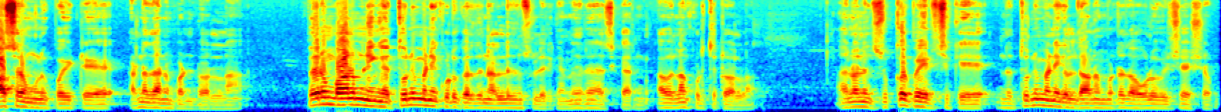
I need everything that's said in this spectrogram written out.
ஆசிரமங்களுக்கு போயிட்டு அன்னதானம் பண்ணிட்டு வரலாம். பெரும்பாலும் நீங்கள் துணிமணி கொடுக்குறது நல்லதுன்னு சொல்லியிருக்கேன் மிதராசிக்காரங்க அதெல்லாம் கொடுத்துட்டு வரலாம். அதனால் இந்த சுக்கர் பயிற்சிக்கு இந்த துணிமணிகள் தானம் பண்ணுறது அவ்வளோ விசேஷம்.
